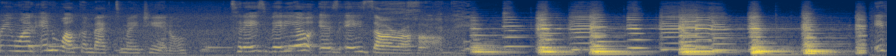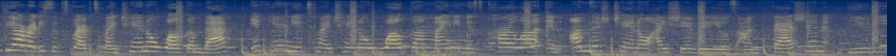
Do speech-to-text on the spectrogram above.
everyone and welcome back to my channel. Today's video is a Zara haul. If you already subscribed to my channel, welcome back. If you're new to my channel, welcome. My name is Carla and on this channel I share videos on fashion, beauty,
